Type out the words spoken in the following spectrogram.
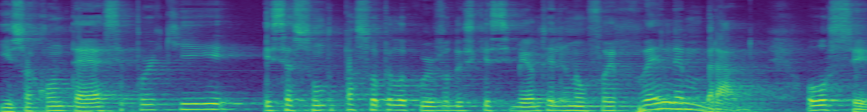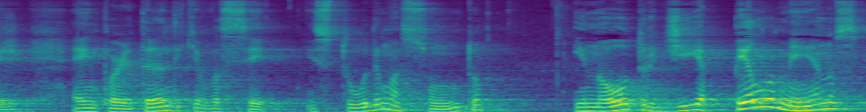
Isso acontece porque esse assunto passou pela curva do esquecimento, ele não foi relembrado. Ou seja, é importante que você estude um assunto e no outro dia, pelo menos,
